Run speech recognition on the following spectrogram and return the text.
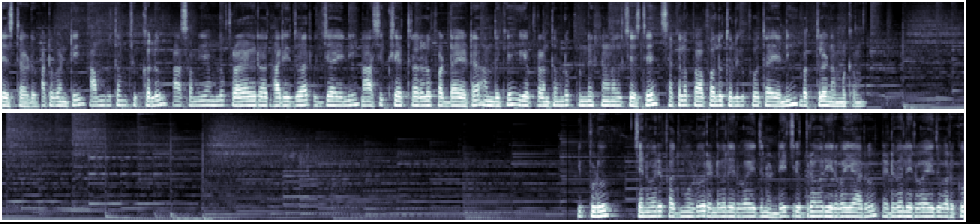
చేస్తాడు. అటువంటి అమృతం చుక్కలు ఆ సమయంలో ప్రయాగరాజ్ హరిద్వార్ ఉజ్జాయిని నాసిక్ క్షేత్రాలలో పడ్డాయట. అందుకే ఈ ప్రాంతంలో పుణ్యస్నానాలు చేస్తే సకల పాపాలు తొలగిపోతాయని భక్తుల నమ్మకం. ఇప్పుడు జనవరి పదమూడు రెండు వేల ఇరవై ఐదు నుండి ఫిబ్రవరి ఇరవై ఆరు రెండు వేల ఇరవై ఐదు వరకు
